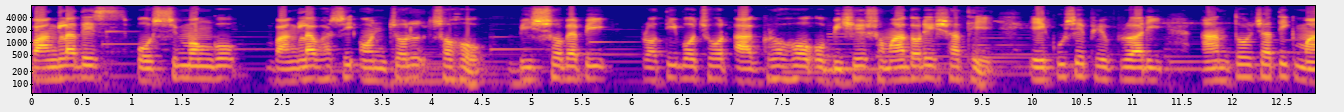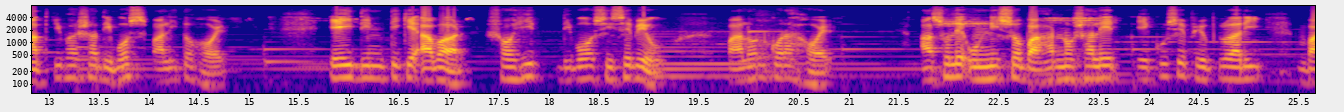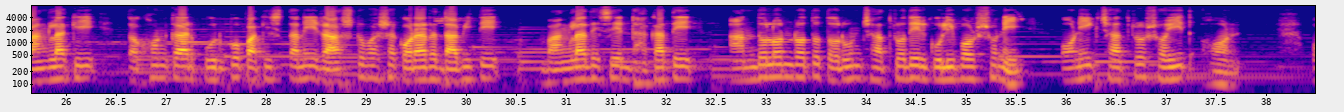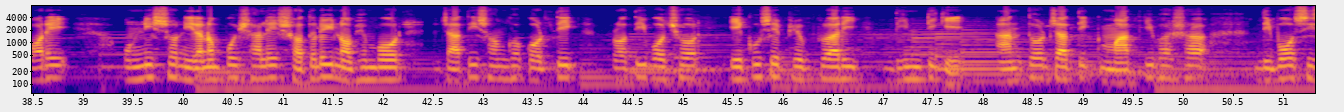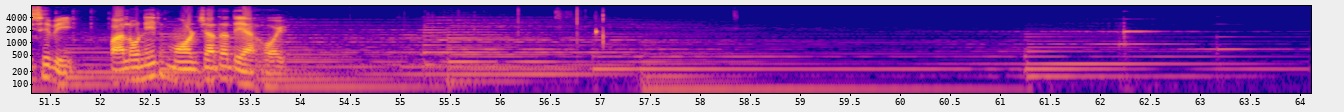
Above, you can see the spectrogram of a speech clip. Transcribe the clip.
বাংলাদেশ, পশ্চিমবঙ্গ, বাংলাভাষী অঞ্চল সহ বিশ্বব্যাপী প্রতি বছর আগ্রহ ও বিশেষ সমাদরের সাথে একুশে ফেব্রুয়ারি আন্তর্জাতিক মাতৃভাষা দিবস পালিত হয়। এই দিনটিকে আবার শহীদ দিবস হিসেবেও পালন করা হয়। আসলে উনিশশো সালের একুশে ফেব্রুয়ারি বাংলাকে তখনকার পূর্ব পাকিস্তানে রাষ্ট্রভাষা করার দাবিতে বাংলাদেশের ঢাকাতে আন্দোলনরত তরুণ ছাত্রদের গুলিবর্ষণে অনেক ছাত্র শহীদ হন। পরে উনিশশো নিরানব্বই সালের সতেরোই নভেম্বর জাতিসংঘ কর্তৃক প্রতি বছর একুশে ফেব্রুয়ারি দিনটিকে আন্তর্জাতিক মাতৃভাষা দিবস হিসেবে পালনের মর্যাদা দেয়া হয়।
